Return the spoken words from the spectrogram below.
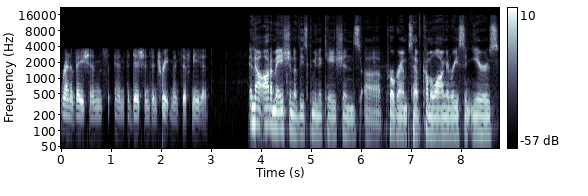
renovations and additions and treatments if needed. And now, automation of these communications uh, programs have come along in recent years.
